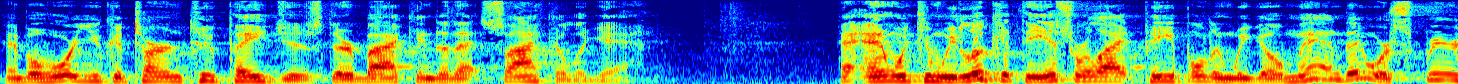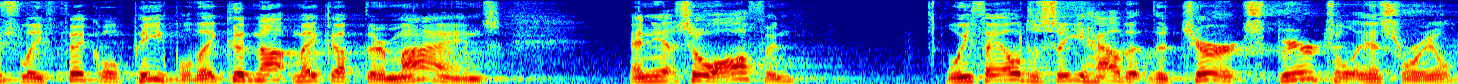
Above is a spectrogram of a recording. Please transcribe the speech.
and before you could turn two pages, they're back into that cycle again. And we can we look at the Israelite people and we go, man, they were spiritually fickle people. They could not make up their minds. And yet, so often, we fail to see how that the church, spiritual Israel,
